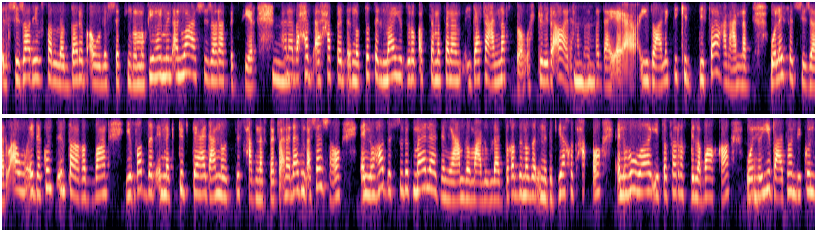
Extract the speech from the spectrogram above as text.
الشجار يوصل للضرب أو للشتيمة. في هي من أنواع الشجارات بتصير. أنا بحب احفز إنه الطفل ما يضرب أكثر مثلا يدافع عن نفسه. واحكي له آه إذا بدأ يعيدوا عليك بك دفاعا عن نفسه وليس الشجار. أو إذا كنت أنت غضبان يفضل إنك تبتعد عنه وتسحب نفسك. فأنا لازم أشجعه إنه هذا السلوك ما لازم يعمله مع الأولاد بغض النظر إنه بده ياخذ حقه إنه هو يتصرف بلباقه وإنه يبعد هون بيكون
